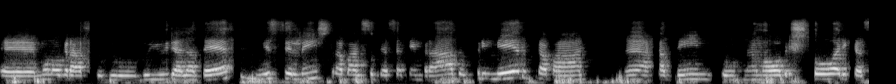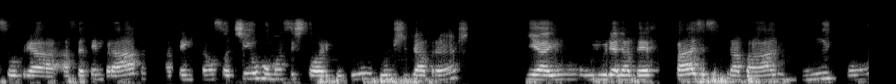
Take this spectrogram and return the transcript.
é, monográfico do, do Yuri Aladef, um excelente trabalho sobre a setembrada, o primeiro trabalho né, acadêmico, né, uma obra histórica sobre a, a setembrada, até então só tinha o romance histórico do Busto de Abrantes, e aí o Yuri Aladef faz esse trabalho muito bom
